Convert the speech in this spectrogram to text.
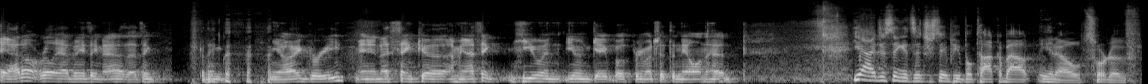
Hey, I don't really have anything to add. I think I think you know I agree, and I think uh, I mean I think you and you and Gabe both pretty much hit the nail on the head. Yeah, I just think it's interesting people talk about, you know, sort of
